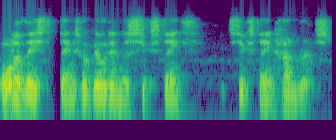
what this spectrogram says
all of these things were built in the 16th, 1600s.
